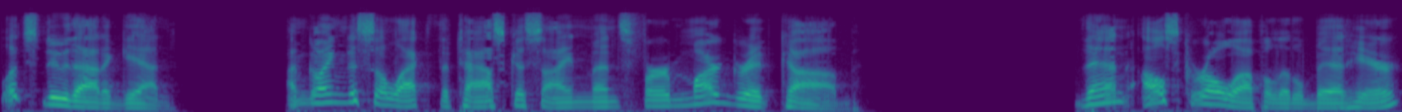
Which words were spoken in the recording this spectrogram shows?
Let's do that again. I'm going to select the task assignments for Margaret Cobb. Then I'll scroll up a little bit here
